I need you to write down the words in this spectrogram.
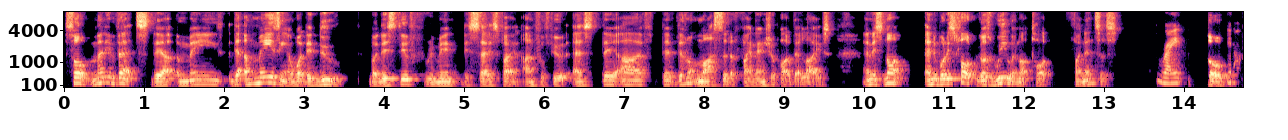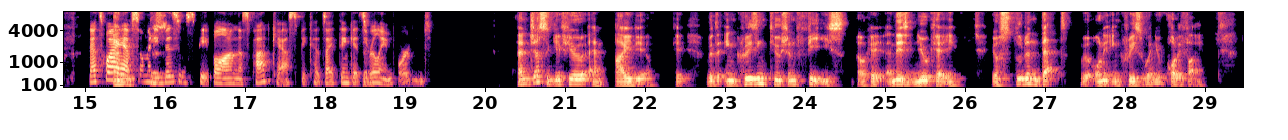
So many vets, they are amazed, they're amazing at what they do, but they still remain dissatisfied and unfulfilled as they are they've, they've not mastered the financial part of their lives. And it's not anybody's fault because we were not taught finances. Right. So yeah. That's why I have so many business people on this podcast because I think it's yeah. really important. And just to give you an idea, Okay, with the increasing tuition fees, okay, and this is in UK, your student debt will only increase when you qualify.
